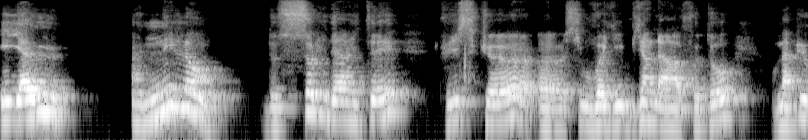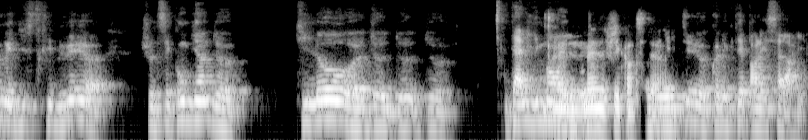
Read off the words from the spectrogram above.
Et il y a eu un élan de solidarité puisque, si vous voyez bien la photo, on a pu redistribuer je ne sais combien de kilos euh, d'aliments de, de, magnifique ont été euh, collectés par les salariés.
